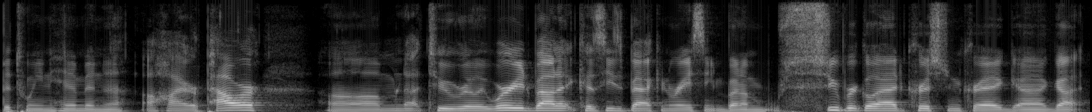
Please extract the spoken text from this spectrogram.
between him and a, a higher power. Um, not too really worried about it because he's back in racing, but I'm super glad Christian Craig uh, got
